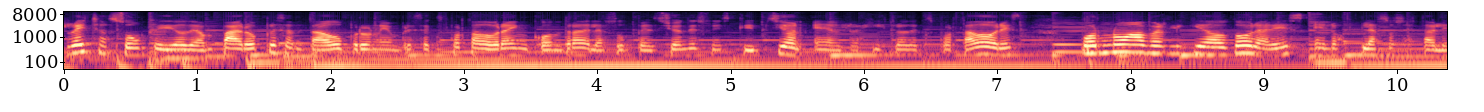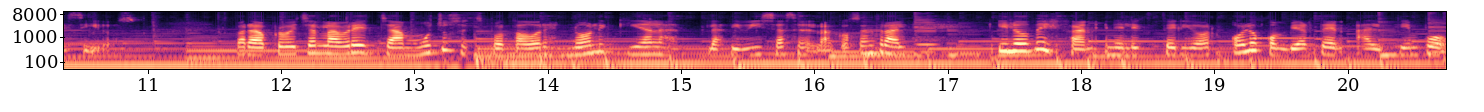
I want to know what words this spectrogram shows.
rechazó un pedido de amparo presentado por una empresa exportadora en contra de la suspensión de su inscripción en el registro de exportadores por no haber liquidado dólares en los plazos establecidos. Para aprovechar la brecha, muchos exportadores no liquidan las, divisas en el Banco Central y lo dejan en el exterior o lo convierten al tiempo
